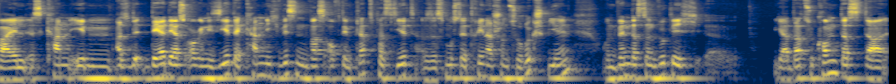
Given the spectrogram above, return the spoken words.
weil es kann eben, also der, der es organisiert, der kann nicht wissen, was auf dem Platz passiert. Also das muss der Trainer schon zurückspielen. Und wenn das dann wirklich äh, ja, dazu kommt, dass da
